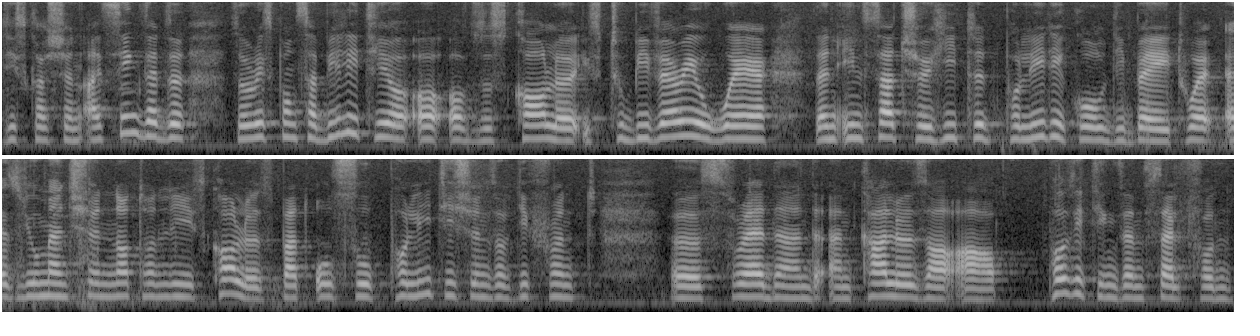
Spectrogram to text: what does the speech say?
discussion, I think that the, the responsibility of, of, the scholar is to be very aware that in such a heated political debate, where, as you mentioned, not only scholars, but also politicians of different uh, thread and, and colors are, are positing themselves on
